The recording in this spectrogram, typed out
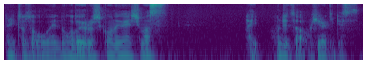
何卒応援のほどよろしくお願いします。はい本日はお開きです。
